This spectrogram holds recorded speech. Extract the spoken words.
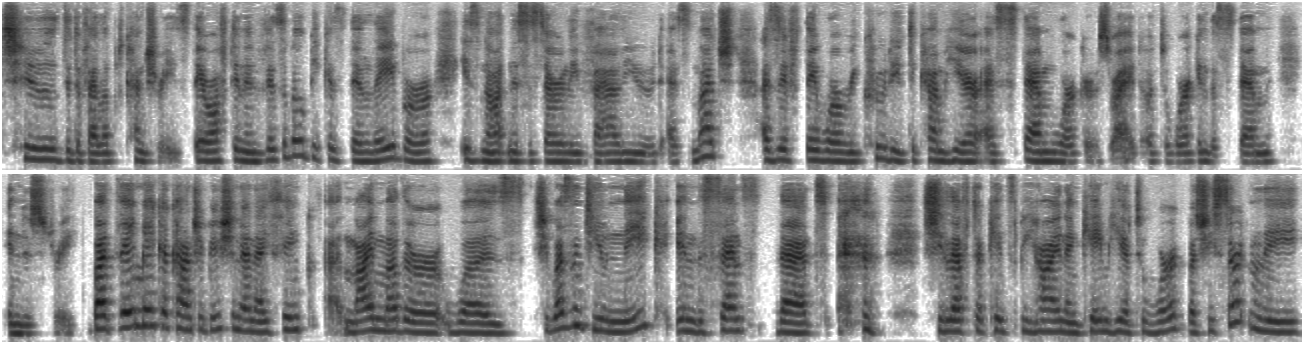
to the developed countries. They're often invisible because their labor is not necessarily valued as much as if they were recruited to come here as STEM workers, right? Or to work in the STEM industry. But they make a contribution, and I think uh, my mother was, she wasn't unique in the sense that she left her kids behind and came here to work, but she certainly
